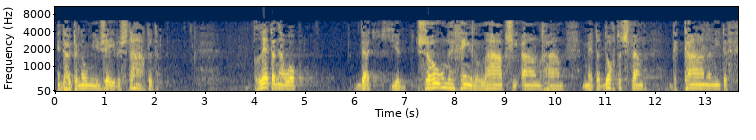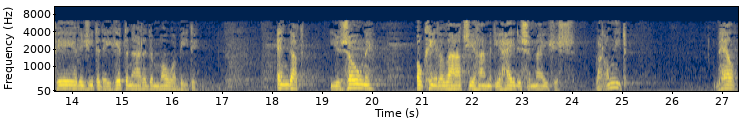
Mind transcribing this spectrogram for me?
In Deuteronomium 7 staat het. Let er nou op dat je zonen geen relatie aangaan met de dochters van de Canaanieten, de Ferezieten, de Egyptenaren, de Moabieten. En dat je zonen ook geen relatie gaan met die heidense meisjes. Waarom niet? Wel,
